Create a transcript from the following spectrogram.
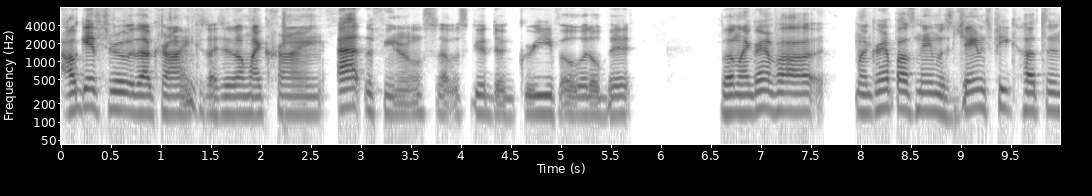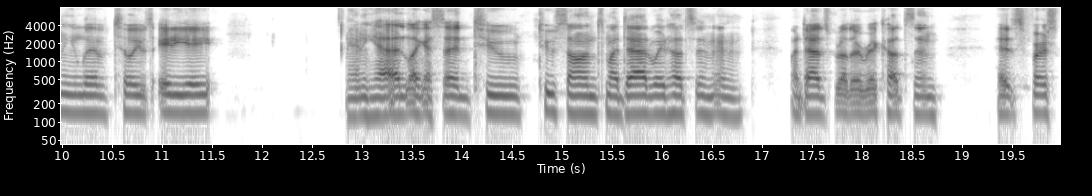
I'll get through it without crying because I did all my crying at the funeral, so that was good to grieve a little bit. But my grandpa, my grandpa's name was James Peak Hudson. He lived till he was 88 and he had, like I said, two two sons. My dad, Wade Hudson, and my dad's brother, Rick Hudson. His first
